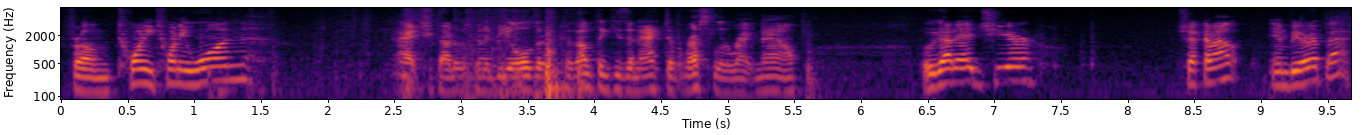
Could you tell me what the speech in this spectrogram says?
from 2021. I actually thought it was going to be older because I don't think he's an active wrestler right now. But we got Edge here. Check him out and be right back.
